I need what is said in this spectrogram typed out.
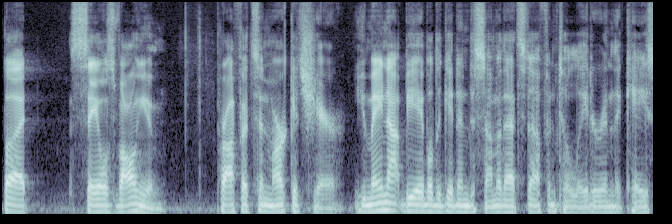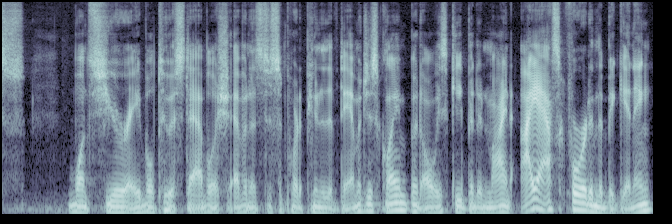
but sales volume, profits and market share. You may not be able to get into some of that stuff until later in the case once you're able to establish evidence to support a punitive damages claim, but always keep it in mind. I ask for it in the beginning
